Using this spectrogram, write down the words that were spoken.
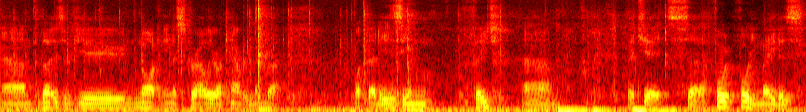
Um, for those of you not in Australia, I can't remember what that is in feet. Um, but yeah, it's uh, 40, 40 meters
